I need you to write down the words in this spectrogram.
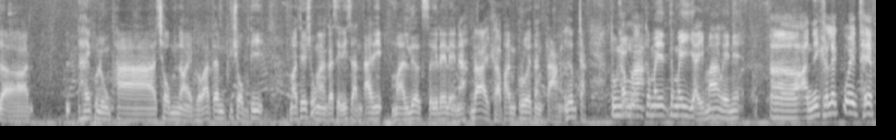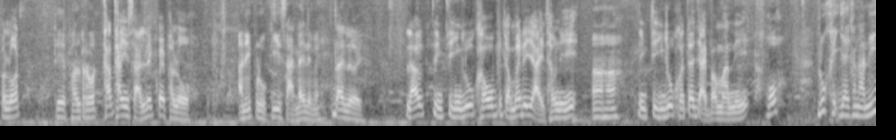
เอ่อ ให้คุณลุงพาชมหน่อยเพราะว่าท่านผู้ชมที่มาเที่ยวชมงานเกษตรอีสานใต้นี้มาเลือกซื้อได้เลยนะได้ครับ พันธุ์กล้วยต่างๆ เริ่มจากตรงนี้เข้ามาลุงทำไมทำไมใหญ่มากเลยเนี่ยอ่าอันนี้เขาเรียกกล้วยเทพรสเทพรสถ้าทางอีสานเรียกกล้วยพะโลอันนี้ปลูกที่อีสานได้เลยไหมได้เลย แล้วจริงๆ ลูกเขาจะไม่ได้ใหญ่เท่านี้ อ่าฮะจริง ๆ ลูกเขาจะใหญ่ประมาณนี้โอ้ลูกใหญ่ขนาดนี้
